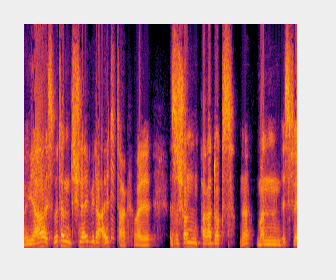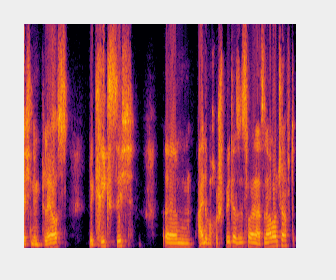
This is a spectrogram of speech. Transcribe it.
Ja, es wird dann schnell wieder Alltag, weil es ist schon paradox. Ne? Man ist vielleicht in den Playoffs, bekriegst sich, ähm, eine Woche später sitzt man in der Nationalmannschaft,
